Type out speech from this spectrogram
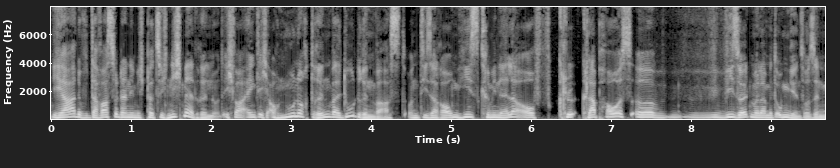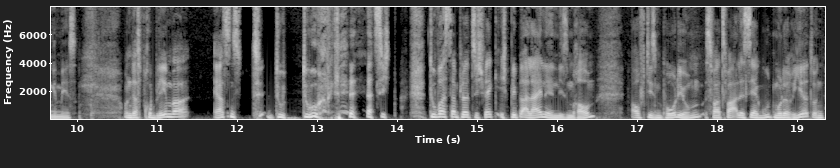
ja da warst du dann nämlich plötzlich nicht mehr drin. Und ich war eigentlich auch nur noch drin, weil du drin warst. Und dieser Raum hieß Kriminelle auf Cl Clubhouse. Äh, wie, wie sollten wir damit umgehen, so sinngemäß? Und das Problem war, erstens, du, du, du warst dann plötzlich weg. Ich blieb alleine in diesem Raum, auf diesem Podium. Es war zwar alles sehr gut moderiert und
